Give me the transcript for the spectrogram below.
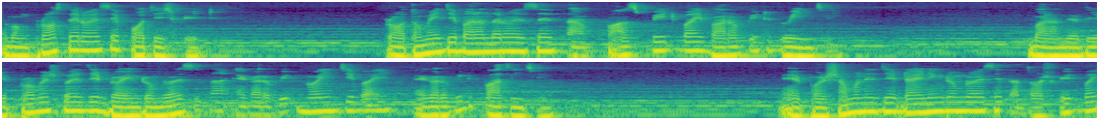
এবং প্রস্থে রয়েছে পঁচিশ ফিট প্রথমেই যে বারান্দা রয়েছে তা পাঁচ ফিট বাই বারো ফিট দুই ইঞ্চি বারান্দা দিয়ে প্রবেশ করে যে ড্রয়িং রুম রয়েছে, তা এগারো ফিট নয় ইঞ্চি বাই এগারো ফিট পাঁচ ইঞ্চি এরপর সামনে যে ডাইনিং রুম রয়েছে, তা দশ ফিট বাই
